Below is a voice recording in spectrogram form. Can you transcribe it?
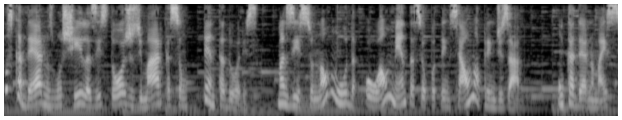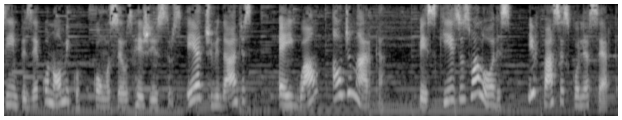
Os cadernos, mochilas e estojos de marca são tentadores, mas isso não muda ou aumenta seu potencial no aprendizado. Um caderno mais simples e econômico, com os seus registros e atividades, é igual ao de marca. Pesquise os valores e faça a escolha certa.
